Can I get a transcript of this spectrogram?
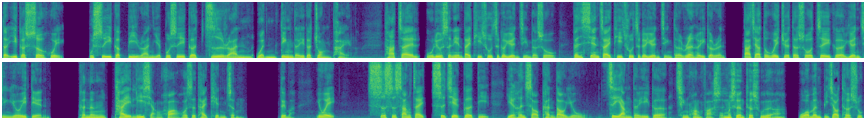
的一个社会，不是一个必然，也不是一个自然稳定的一个状态。他在五六十年代提出这个愿景的时候，跟现在提出这个愿景的任何一个人，大家都会觉得说，这个愿景有一点。可能太理想化，或是太天真，对吗？因为事实上，在世界各地也很少看到有这样的一个情况发生。我们是很特殊的啊，我们比较特殊，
